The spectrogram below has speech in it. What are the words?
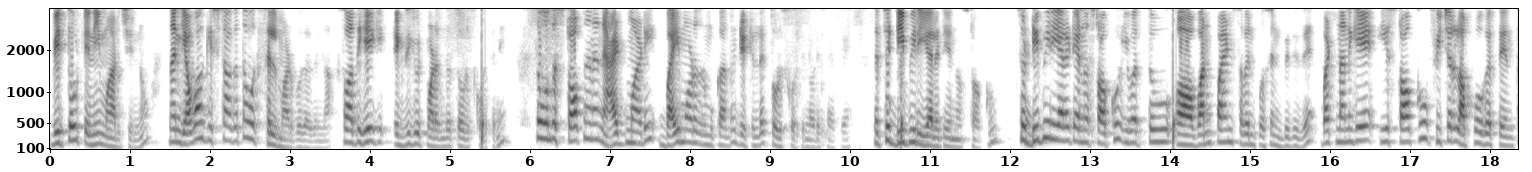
ವಿತೌಟ್ ಎನಿ ಮಾರ್ಜಿನ್ ನನ್ಗೆ ಯಾವಾಗ ಇಷ್ಟ ಆಗುತ್ತೋ ಅವಾಗ ಸೆಲ್ ಮಾಡ್ಬೋದು ಅದನ್ನ. ಸೊ ಅದು ಹೇಗೆ ಎಕ್ಸಿಕ್ಯೂಟ್ ಮಾಡೋದಂತ ತೋರಿಸ್ಕೊಡ್ತೀನಿ. ಸೊ ಒಂದು ಸ್ಟಾಕ್ನ ನಾನು ಆ್ಯಡ್ ಮಾಡಿ ಬೈ ಮಾಡೋದ್ರ ಮುಖಾಂತರ ಡೀಟೇಲ್ ಆಗಿ ತೋರಿಸ್ಕೊಡ್ತೀನಿ ನೋಡಿ ಸ್ನೇಹಿತರೆ. ಲೆಟ್ಸ್ ಡಿ ಬಿ ರಿಯಾಲಿಟಿ ಅನ್ನೋ stock so D B reality ಅನ್ನೋ ಸ್ಟಾಕು ಇವತ್ತು ಒನ್ ಪಾಯಿಂಟ್ ಸೆವೆನ್ ಪರ್ಸೆಂಟ್ ಬಿದ್ದಿದೆ. ಬಟ್ ನನಗೆ ಈ ಸ್ಟಾಕು ಫ್ಯೂಚರಲ್ಲಿ ಅಪ್ ಹೋಗುತ್ತೆ ಅಂತ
